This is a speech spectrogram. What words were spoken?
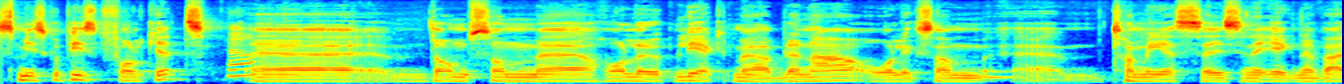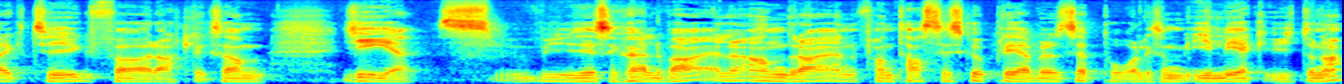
Smisk och piskfolket. Ja. Eh, de som eh, håller upp lekmöblerna och liksom, eh, tar med sig sina egna verktyg för att liksom, ge, ge sig själva eller andra en fantastisk upplevelse på, liksom, i lekytorna.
